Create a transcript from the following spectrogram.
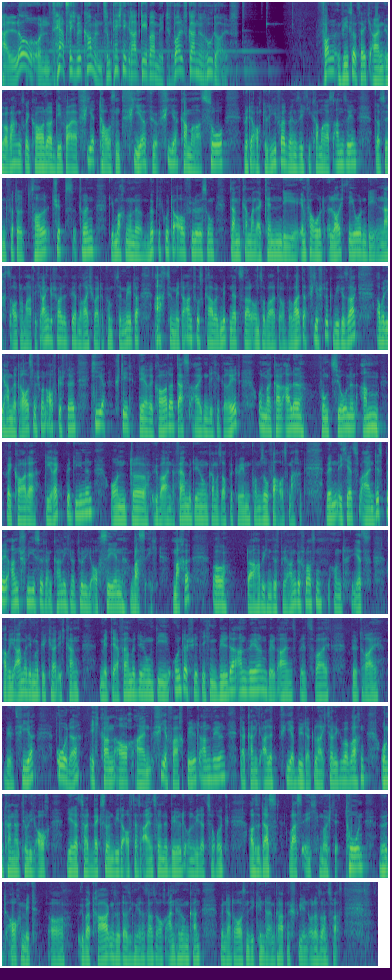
Hallo und herzlich willkommen zum Technikratgeber mit Wolfgang Rudolf. Von Visotech ein Überwachungsrekorder DVR 4004 für vier Kameras. So wird er auch geliefert, wenn Sie sich die Kameras ansehen. Das sind Viertel Zoll Chips drin, die machen eine wirklich gute Auflösung. Dann kann man erkennen die Infrarot-Leuchtdioden, die nachts automatisch eingeschaltet werden, Reichweite 15 Meter, 18 Meter Anschlusskabel mit Netzteil und so weiter und so weiter. Vier Stück, wie gesagt, aber die haben wir draußen schon aufgestellt. Hier steht der Rekorder, das eigentliche Gerät und man kann alle Funktionen am Rekorder direkt bedienen und äh, über eine Fernbedienung kann man es auch bequem vom Sofa aus machen. Wenn ich jetzt ein Display anschließe, dann kann ich natürlich auch sehen, was ich mache. Äh, da habe ich ein Display angeschlossen und jetzt habe ich einmal die Möglichkeit, ich kann mit der Fernbedienung die unterschiedlichen Bilder anwählen, Bild 1, Bild 2, Bild 3, Bild 4. Oder ich kann auch ein Vierfachbild anwählen. Da kann ich alle vier Bilder gleichzeitig überwachen und kann natürlich auch jederzeit wechseln wieder auf das einzelne Bild und wieder zurück. Also das, was ich möchte. Ton wird auch mit äh, übertragen, sodass ich mir das also auch anhören kann, wenn da draußen die Kinder im Garten spielen oder sonst was.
